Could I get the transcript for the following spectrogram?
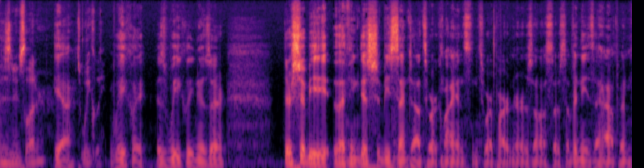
This newsletter, Yeah, it's weekly. weekly. His weekly newsletter. There should be. I think this should be sent out to our clients and to our partners and all that sort of stuff. It needs to happen.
